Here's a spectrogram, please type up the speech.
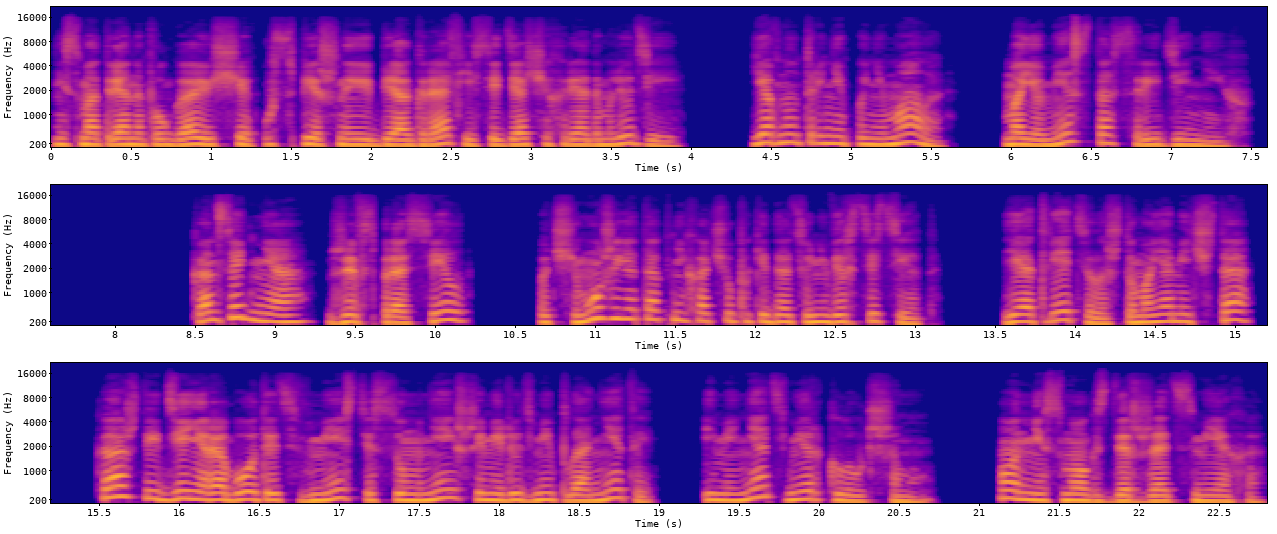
несмотря на пугающе успешные биографии сидящих рядом людей. я внутренне понимала мое место среди них. В конце дня Джефф спросил, почему же я так не хочу покидать университет. Я ответила, что моя мечта — каждый день работать вместе с умнейшими людьми планеты и менять мир к лучшему. Он не смог сдержать смеха.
